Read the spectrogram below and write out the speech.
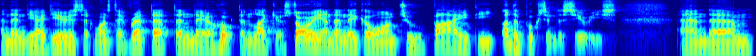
And then the idea is that once they've read that, then they are hooked and like your story, and then they go on to buy the other books in the series. And um,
